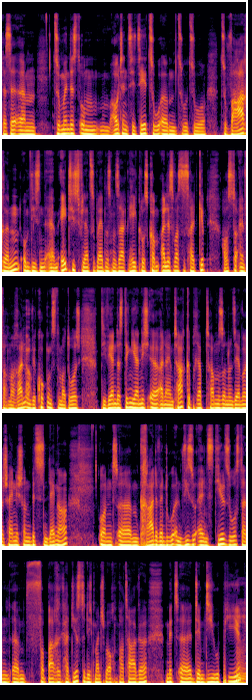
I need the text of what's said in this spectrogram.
dass er ähm, zumindest um Authentizität zu, ähm, zu, zu, zu wahren, um diesen ähm, 80s-Flair zu bleiben, dass man sagt, hey, Klos, komm, alles, was es halt gibt, haust du einfach mal ran ja. und wir gucken uns da mal durch. Die werden das Ding ja nicht äh, an einem Tag gepreppt haben, sondern sehr wahrscheinlich schon ein bisschen länger. Und ähm, gerade wenn du einen visuellen Stil suchst, dann ähm, verbarrikadierst du dich manchmal auch ein paar Tage mit äh, dem DUP mhm.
